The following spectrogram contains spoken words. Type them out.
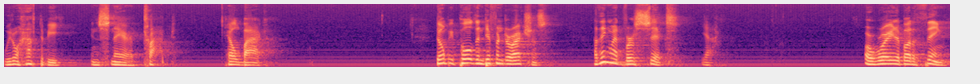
We don't have to be ensnared, trapped, held back. Don't be pulled in different directions. I think I'm at verse 6. Yeah. Or worried about a thing.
